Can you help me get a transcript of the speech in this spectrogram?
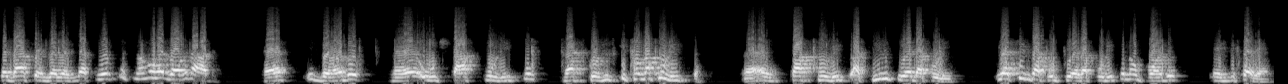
da Assembleia Legislativa, porque senão não resolve nada, né, e dando né, o status político nas coisas que são da política. Né, o status político, aquilo que é da política. E aquilo que é da política não pode ser diferente.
